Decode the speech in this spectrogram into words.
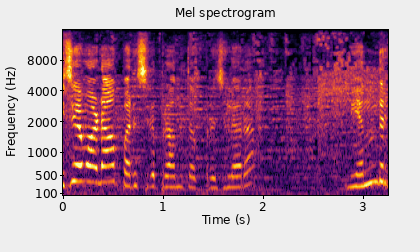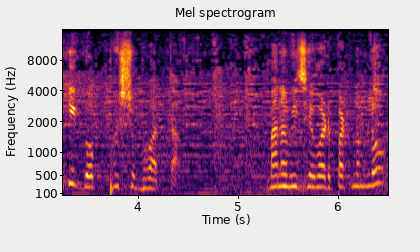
విజయవాడ పరిసర ప్రాంత ప్రజలారా మీ అందరికీ గొప్ప శుభవార్త. మన విజయవాడ పట్టణంలో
